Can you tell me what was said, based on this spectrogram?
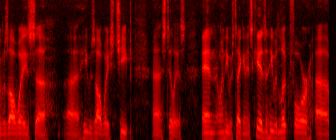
was always uh, uh, he was always cheap, uh, still is. And when he was taking his kids, and he would look for uh,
